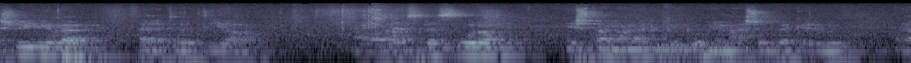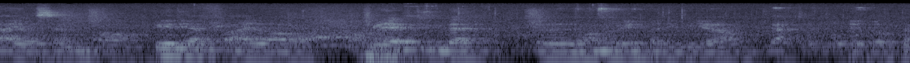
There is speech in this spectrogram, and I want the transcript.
SVG-be, feltölti a, a Espresso-ra, és utána nekünk egy komoly másod bekerül ios a PDF fájl a, a projektünkbe, Android pedig ugye a vektor blogba.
